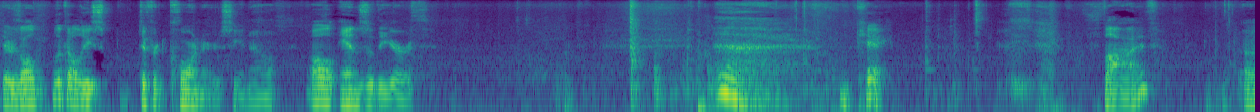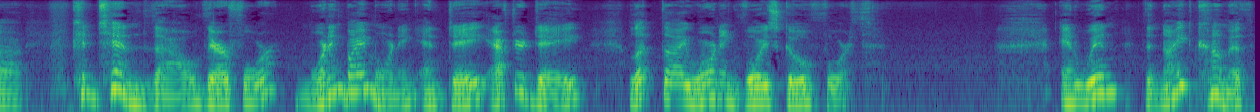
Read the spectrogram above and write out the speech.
there's all look at all these different corners, you know, all ends of the earth. okay. Five. Uh, Contend thou, therefore, morning by morning, and day after day, let thy warning voice go forth. And when the night cometh,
